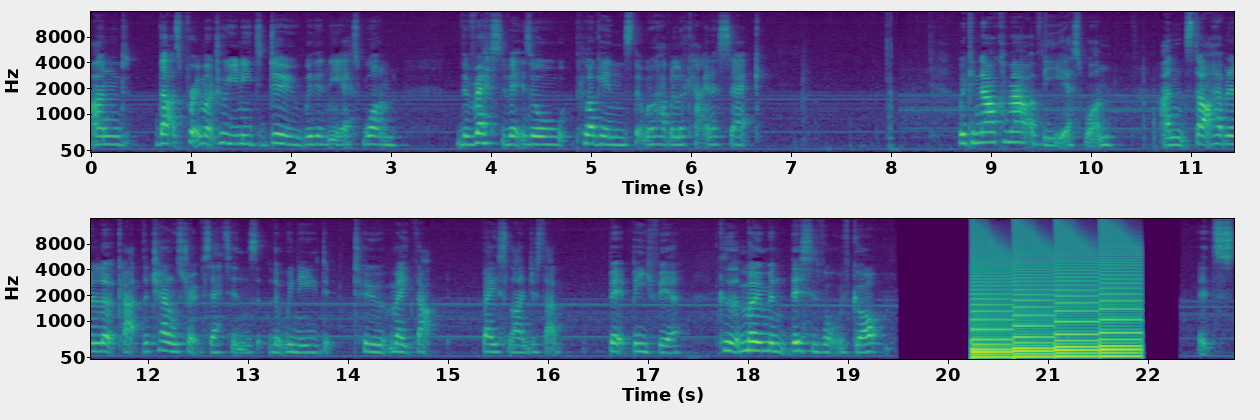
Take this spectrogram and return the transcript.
And that's pretty much all you need to do within the ES1. The rest of it is all plugins that we'll have a look at in a sec. We can now come out of the ES1 and start having a look at the channel strip settings that we need to make that bassline just that bit beefier. Because at the moment this is what we've got. It's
